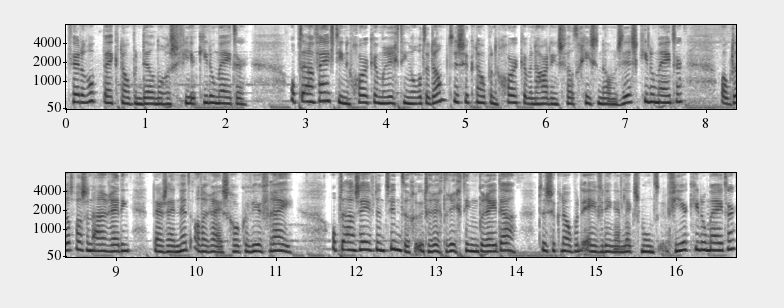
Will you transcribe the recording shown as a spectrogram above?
Verderop bij Knopendel nog eens 4 kilometer. Op de A15 Gorkum richting Rotterdam... tussen knopen Gorkum en Hardingsveld-Giessenoom 6 kilometer. Ook dat was een aanrijding. Daar zijn net alle rijstroken weer vrij. Op de A27 Utrecht richting Breda. Tussen knopen Evening en Lexmond 4 kilometer.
